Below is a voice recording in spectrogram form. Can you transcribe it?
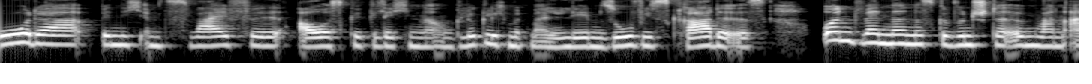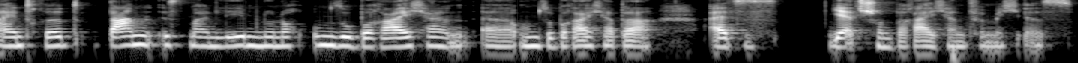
Oder bin ich im Zweifel ausgeglichener und glücklich mit meinem Leben, so wie es gerade ist? Und wenn dann das Gewünschte irgendwann eintritt, dann ist mein Leben nur noch umso, äh, umso bereicherter, als es jetzt schon bereichernd für mich ist.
